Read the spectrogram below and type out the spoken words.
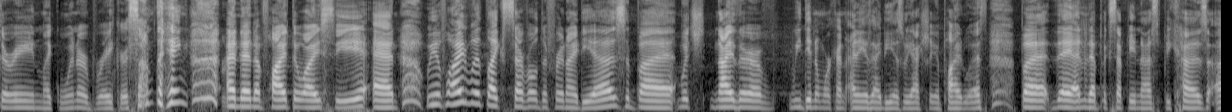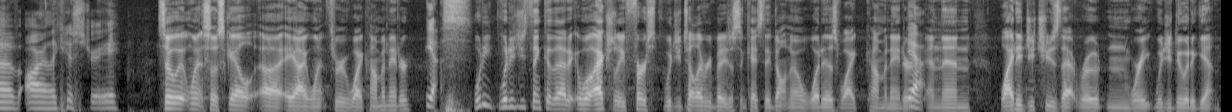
during like winter break or something and then applied to YC and we applied with like several different ideas but which neither of we didn't work on any of the ideas we actually applied with but they ended up accepting us because of our like history So it went. So Scale uh, AI went through Y Combinator. Yes. What, do you, what did you think of that? Well, actually, first, would you tell everybody, just in case they don't know, what is Y Combinator? Yeah. And then, why did you choose that route, and where, would you do it again?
